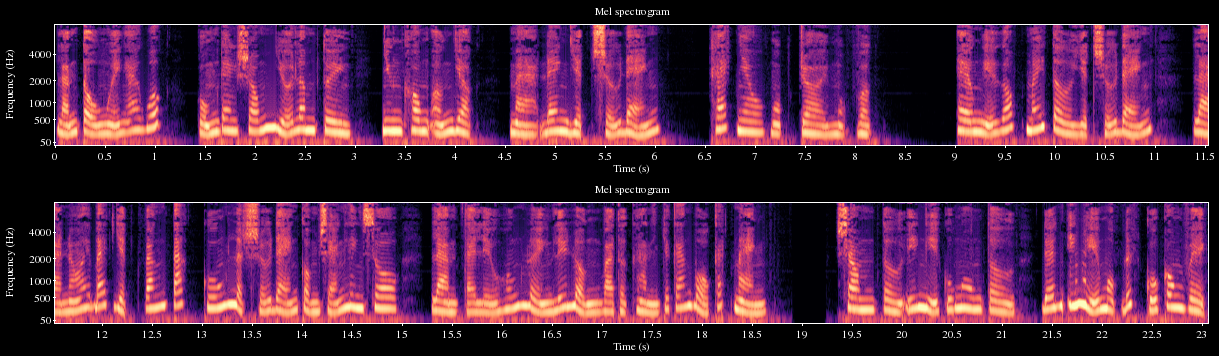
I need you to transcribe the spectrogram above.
Lãnh tụ Nguyễn Ái Quốc cũng đang sống giữa lâm tuyền nhưng không ẩn giật mà đang dịch sử đảng. Khác nhau một trời một vực. Theo nghĩa gốc mấy từ dịch sử đảng là nói bác dịch vắn tắt cuốn lịch sử đảng Cộng sản Liên Xô làm tài liệu huấn luyện lý luận và thực hành cho cán bộ cách mạng. Song từ ý nghĩa của ngôn từ đến ý nghĩa mục đích của công việc,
